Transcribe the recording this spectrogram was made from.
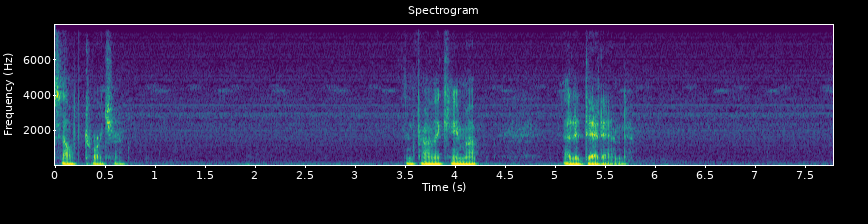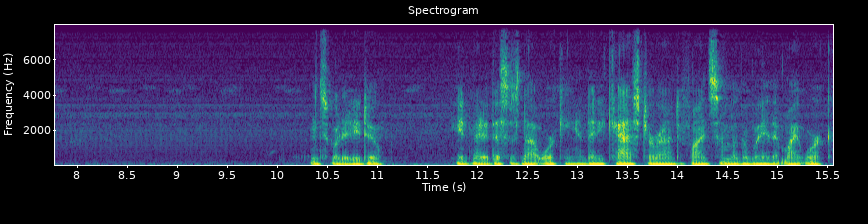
self-torture. And finally came up at a dead end. And so what did he do? He admitted this is not working, and then he cast around to find some other way that might work.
